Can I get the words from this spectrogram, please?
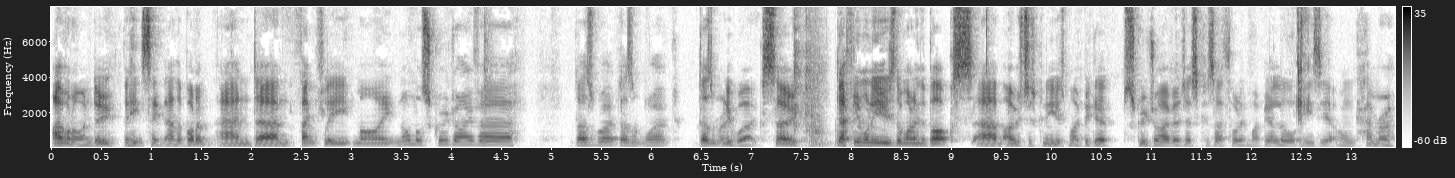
I want to undo the heatsink down the bottom and um, thankfully my normal screwdriver does work, doesn't work, doesn't really work. So definitely want to use the one in the box. Um, I was just going to use my bigger screwdriver just because I thought it might be a little easier on camera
